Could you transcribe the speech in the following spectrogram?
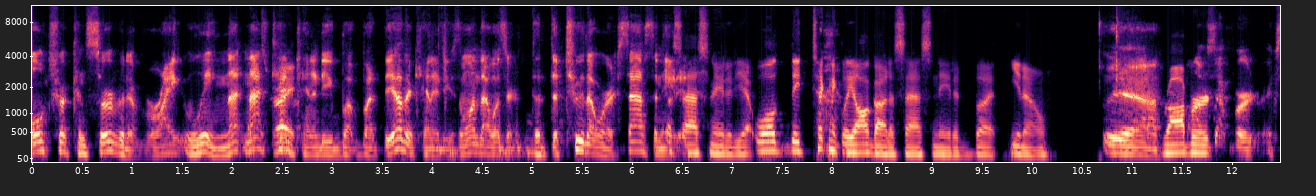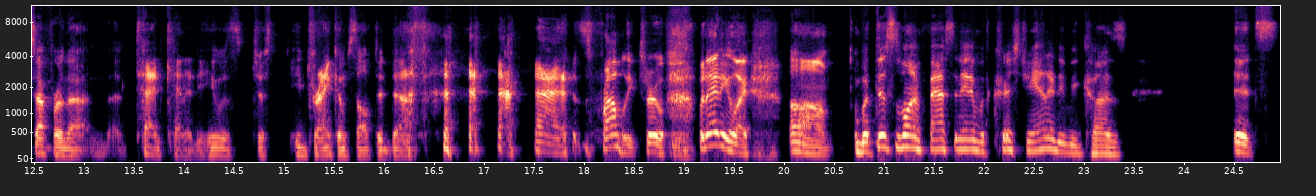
ultra conservative, right wing. Not not That's Ted right. Kennedy, but but the other Kennedys, the one that was the, the two that were assassinated. Assassinated. Yeah. Well, they technically all got assassinated, but, you know, yeah. Robert. except for except for that that Ted Kennedy, he was just he drank himself to death. it's probably true, but anyway, um, but this is why I'm fascinated with Christianity because it's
